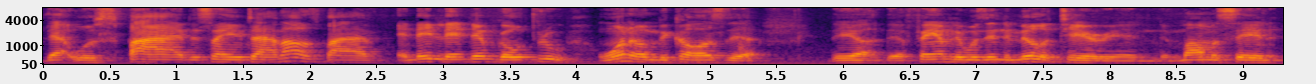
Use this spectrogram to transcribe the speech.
that was five the same time I was five, and they let them go through. One of them because their their uh, their family was in the military, and the mama said,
